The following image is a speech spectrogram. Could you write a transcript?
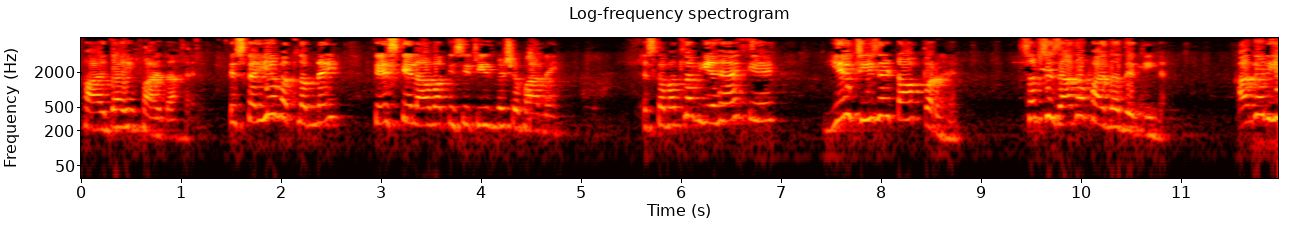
فائدہ ہی فائدہ ہے۔ اس کا یہ مطلب نہیں کہ اس کے علاوہ کسی چیز میں شفا نہیں۔ اس کا مطلب یہ ہے کہ یہ چیزیں ٹاپ پر ہیں۔ سب سے زیادہ فائدہ دیتی ہے اگر یہ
